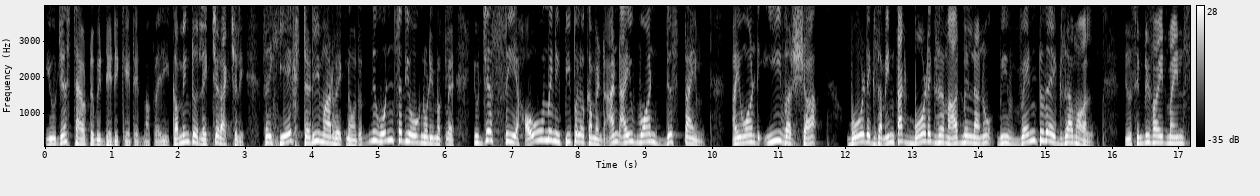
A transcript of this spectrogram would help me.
you just have to be dedicated ಮಕ್ಕಳೇ ಈಗ coming to lecture actually sir ಹೇಗೆ ಸ್ಟಡಿ ಮಾಡ್ಬೇಕು ನಾವು ಅಂತ ನೀವು ಒಂದು ಸತಿ ಹೋಗಿ ನೋಡಿ ಮಕ್ಕಳೇ you just see how many people comment and I want this time I want ಈ ವರ್ಷ board exam in fact board exam ಆದಮೇಲೆ ನಾನು we went to the exam hall ನೀವು Simplified Minds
